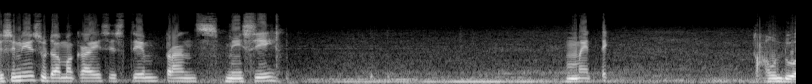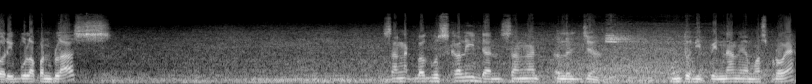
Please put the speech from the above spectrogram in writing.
Di sini sudah memakai sistem transmisi Matic tahun 2018. Sangat bagus sekali dan sangat elegan untuk dipinang ya Mas Bro ya.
